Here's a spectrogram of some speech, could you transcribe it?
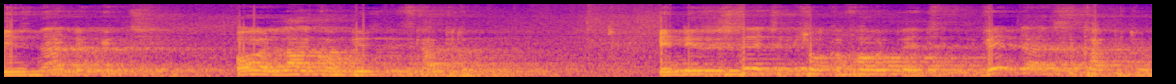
inadequate or lack of business capital. In his research, Mtoka found that vendors' capital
